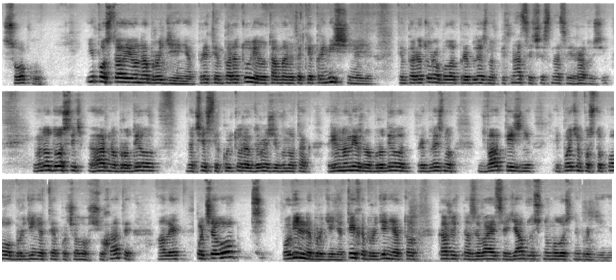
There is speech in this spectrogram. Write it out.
соку. І поставив його на бродіння. При температурі, ну там в мене таке приміщення є, температура була приблизно 15-16 градусів. І воно досить гарно бродило. На чистих культурах дрожжі воно так рівномірно бродило приблизно 2 тижні, і потім поступово бродіння те почало вщухати, але почало повільне бродіння, тихе бродіння, як то кажуть, називається яблучно-молочне бродіння.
